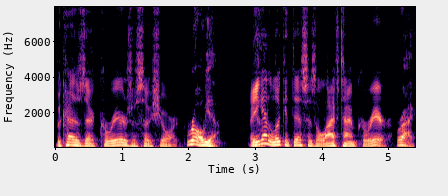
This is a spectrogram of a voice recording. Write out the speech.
because their careers are so short. Oh, yeah. You got to look at this as a lifetime career. Right.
